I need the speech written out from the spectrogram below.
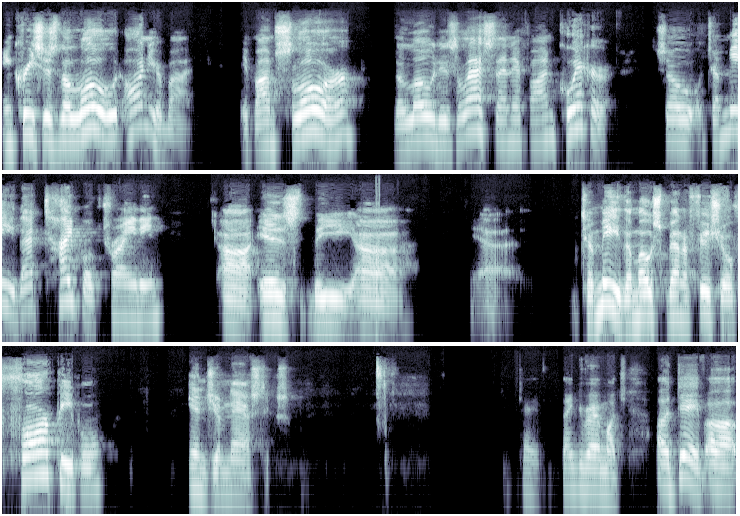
increases the load on your body. If I'm slower, the load is less than if I'm quicker. So to me, that type of training uh, is the uh, uh, to me the most beneficial for people in gymnastics. Okay, thank you very much, uh, Dave. Uh,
